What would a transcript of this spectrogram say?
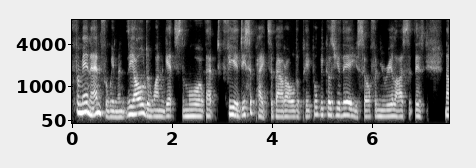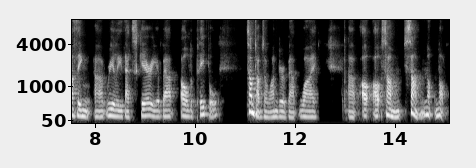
for men and for women, the older one gets, the more that fear dissipates about older people because you're there yourself and you realize that there's nothing uh, really that scary about older people. Sometimes I wonder about why uh, some, some, not not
